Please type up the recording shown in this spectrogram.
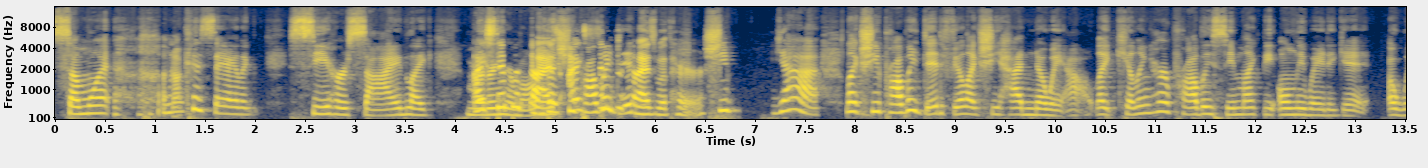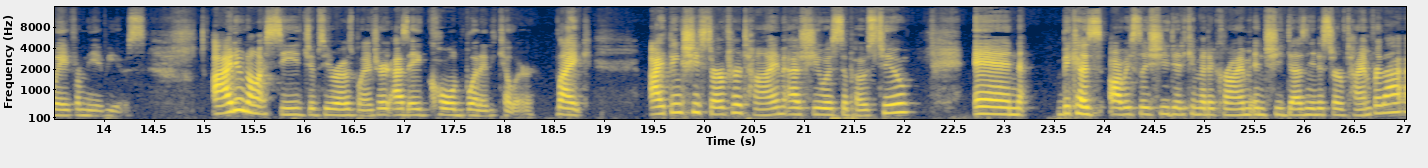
somewhat. I'm not gonna say I like see her side, like murdering her mom. But she I probably did with her. She yeah, like she probably did feel like she had no way out. Like killing her probably seemed like the only way to get away from the abuse. I do not see Gypsy Rose Blanchard as a cold blooded killer. Like, I think she served her time as she was supposed to. And because obviously she did commit a crime and she does need to serve time for that.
